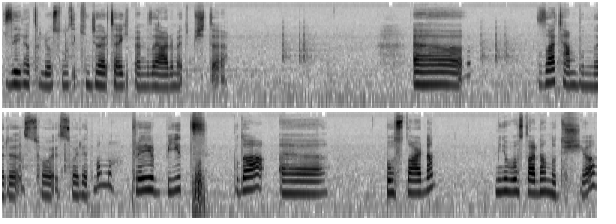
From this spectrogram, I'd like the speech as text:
zil hatırlıyorsunuz ikinci haritaya gitmemize yardım etmişti. Ee, zaten bunları sö- söyledim ama Prayer Beat bu da ee, bosslardan mini bosslardan da düşüyor.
